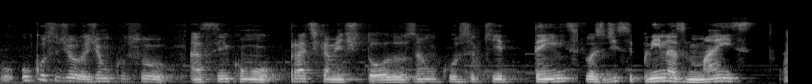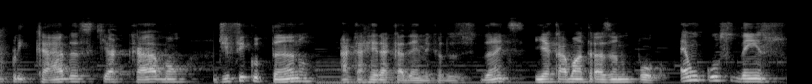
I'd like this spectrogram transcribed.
o, o curso de geologia é um curso, assim como praticamente todos, é um curso que tem suas disciplinas mais complicadas que acabam dificultando a carreira acadêmica dos estudantes e acabam atrasando um pouco. É um curso denso,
